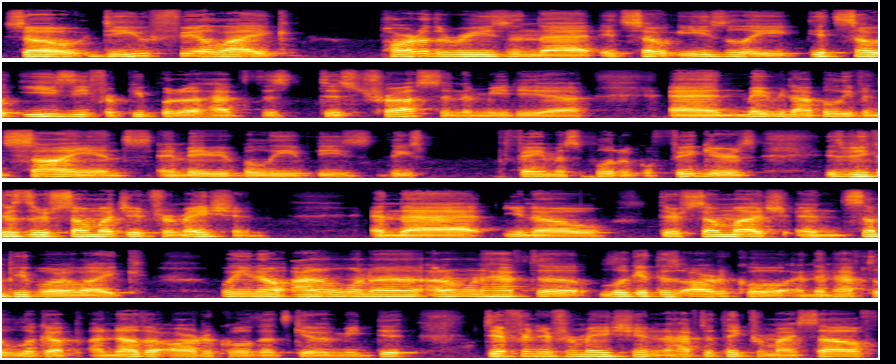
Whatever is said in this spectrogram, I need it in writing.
So, do you feel like part of the reason that it's so easily it's so easy for people to have this distrust in the media and maybe not believe in science and maybe believe these these famous political figures is because there's so much information and that you know there's so much and some people are like well you know i don't want to i don't want to have to look at this article and then have to look up another article that's giving me di- different information and i have to think for myself.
